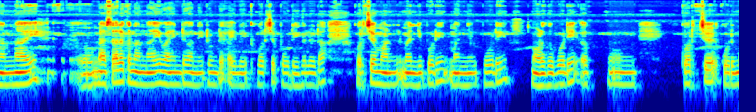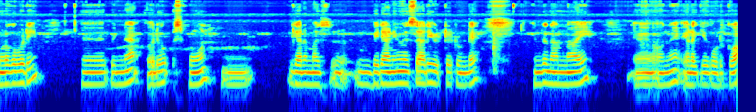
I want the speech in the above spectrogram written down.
നന്നായി മസാലൊക്കെ നന്നായി വഴണ്ട് വന്നിട്ടുണ്ട്. അതിലേക്ക് കുറച്ച് പൊടികളിടാം കുറച്ച് മല്ലിപ്പൊടി മഞ്ഞൾപ്പൊടി മുളക് പൊടി കുറച്ച് കുരുമുളക് പൊടി പിന്നെ ഒരു സ്പൂൺ ഗരം മസ ബിരിയാണി മസാല ഇട്ടിട്ടുണ്ട്. ഇത് നന്നായി ഒന്ന് ഇളക്കി കൊടുക്കുക.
